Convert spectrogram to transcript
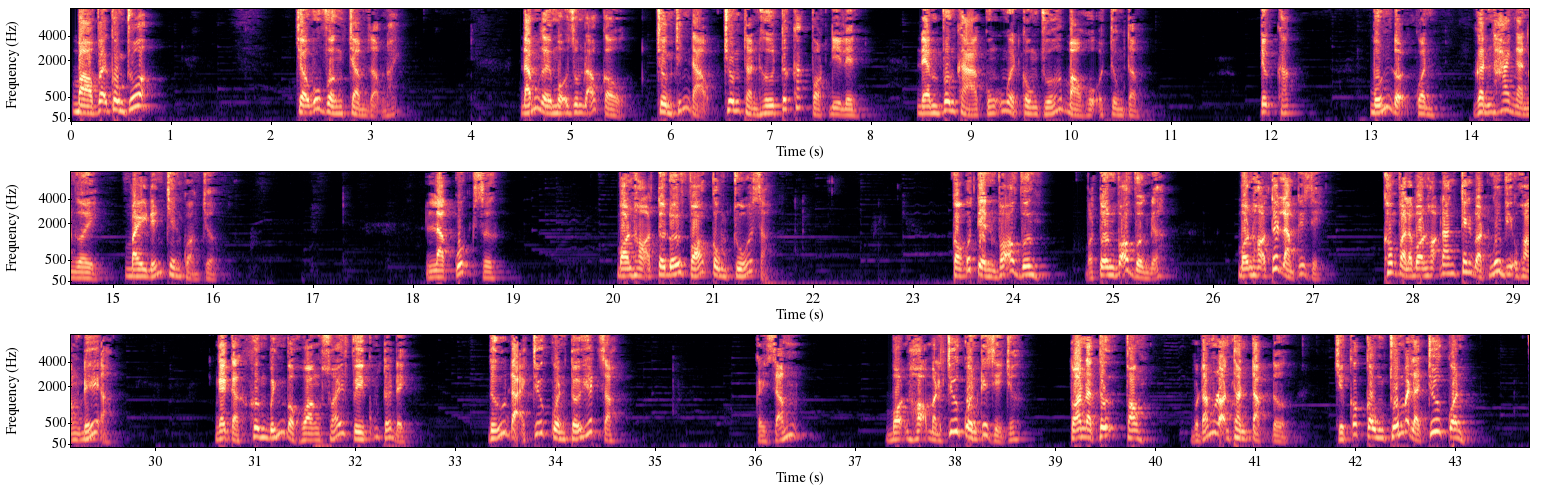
Bảo vệ công chúa! Triệu vũ vương trầm giọng nói. Đám người mộ dung lão cầu, Trường chính đạo, Trương thần hư tức khắc vọt đi lên, Đem Vương Khả cùng Nguyệt công chúa bảo hộ trung tâm. Tức khắc, Bốn đội quân Gần hai ngàn người bay đến trên quảng trường. Là quốc sư. Bọn họ tới đối phó công chúa sao? Còn có tiền võ vương Và tôn võ vương nữa. Bọn họ tới làm cái gì? Không phải là bọn họ đang tranh đoạt ngôi vị hoàng đế à? Ngay cả Khương Bính và Hoàng soái Phi cũng tới đây. Tứ đại chữ quân tới hết sao? Cái dám Bọn họ mà là chữ quân cái gì chứ? Toàn là tự phong, Một đám loạn thần tặc tử. Chỉ có công chúa mới là chữ quân.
